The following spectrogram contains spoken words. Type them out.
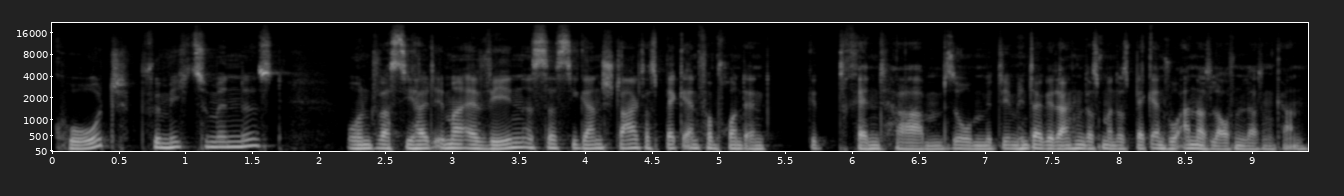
Code, für mich zumindest. Und was die halt immer erwähnen, ist, dass die ganz stark das Backend vom Frontend getrennt haben, so mit dem Hintergedanken, dass man das Backend woanders laufen lassen kann.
